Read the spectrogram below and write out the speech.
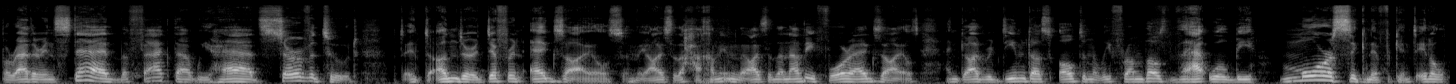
But rather, instead, the fact that we had servitude under different exiles in the eyes of the Hachamim, in the eyes of the Navi, four exiles, and God redeemed us ultimately from those, that will be more significant. It'll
